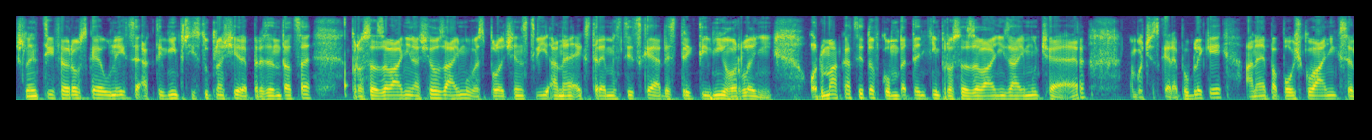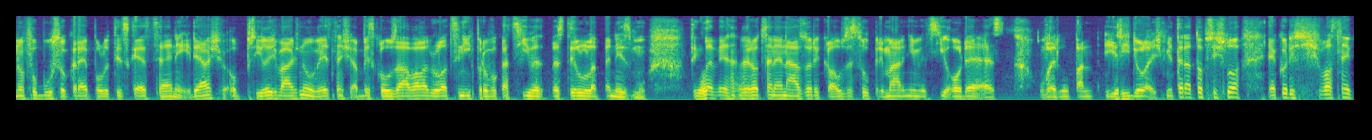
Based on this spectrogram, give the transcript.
Členství v Evropské unii chce aktivní přístup naší reprezentace k prosazování našeho zájmu ve společenství a ne extremistické a destruktivní horlení. Odmakat si to v kompetentním prosazování zájmu ČR nebo České republiky a ne papouškování xenofobů z politické scény. Jde až o příliš vážnou věc, než aby sklouzávala do laciných provokací ve, ve stylu lepenismu. Tyhle vyhrocené názory názory Klauze jsou primární věcí ODS, uvedl pan Jiří Doleš. Mně teda to přišlo, jako když vlastně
